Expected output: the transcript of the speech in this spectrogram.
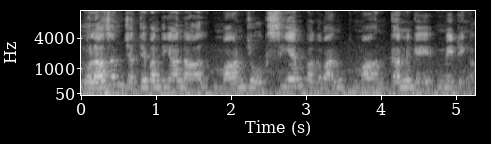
ਮੁਲਾਜ਼ਮ ਜਥੇਬੰਦੀਆਂ ਨਾਲ ਮਾਨਯੋਗ ਸੀਐਮ ਭਗਵੰਤ ਮਾਨ ਕਰਨਗੇ ਮੀਟਿੰਗਾਂ।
